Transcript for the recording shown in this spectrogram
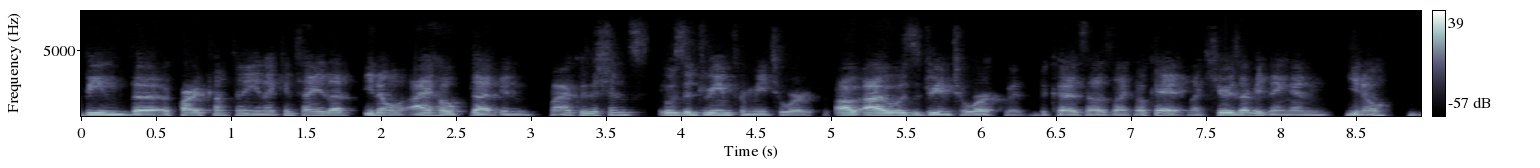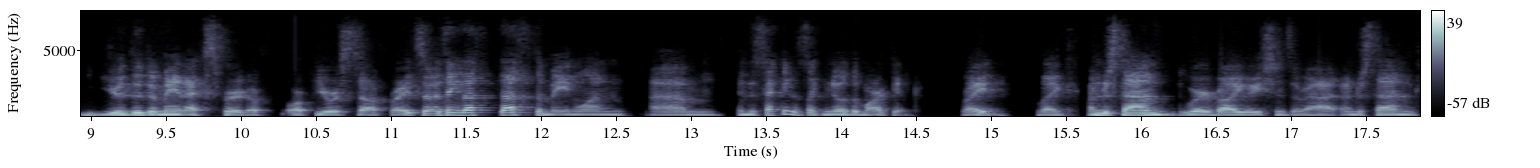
been the acquired company, and I can tell you that, you know, I hope that in my acquisitions, it was a dream for me to work. I, I was a dream to work with because I was like, okay, like here's everything, and you know, you're the domain expert of, of your stuff, right? So I think that's that's the main one. Um, and the second is like know the market right? Like understand where valuations are at, understand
